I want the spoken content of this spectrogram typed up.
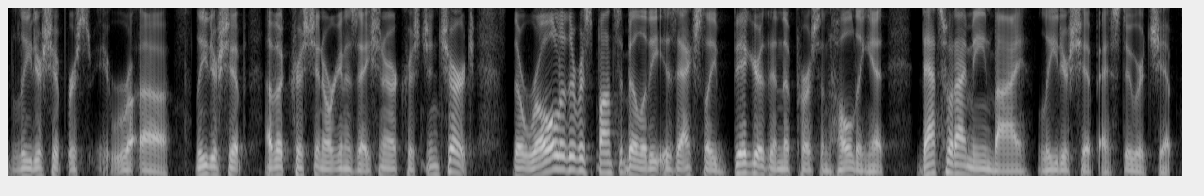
leadership uh, leadership of a Christian organization or a Christian church. The role of the responsibility is actually bigger than the person holding it. That's what I mean by leadership as stewardship.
